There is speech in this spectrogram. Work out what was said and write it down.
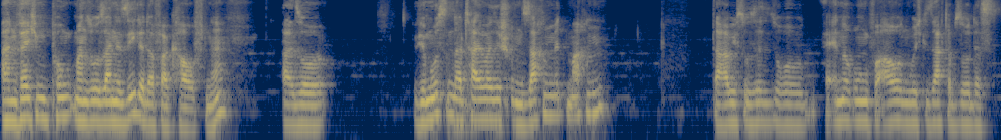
an welchem Punkt man so seine Seele da verkauft. Ne? Also, wir mussten da teilweise schon Sachen mitmachen. Da habe ich so, so Erinnerungen vor Augen, wo ich gesagt habe, so, das,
